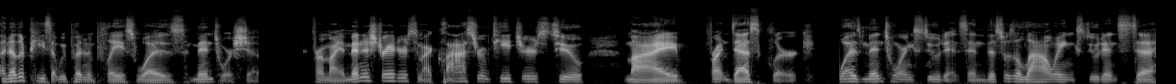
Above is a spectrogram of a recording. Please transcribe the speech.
Another piece that we put in place was mentorship from my administrators to my classroom teachers to my front desk clerk was mentoring students and this was allowing students to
